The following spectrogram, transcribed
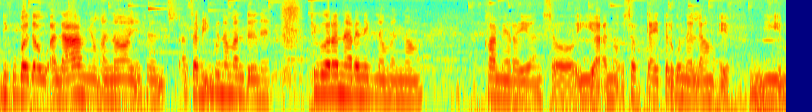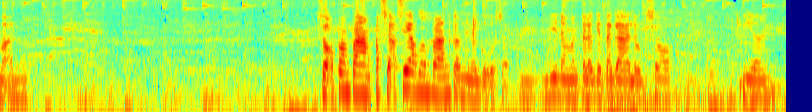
di ko ba daw alam yung ano, yung, sabihin ko naman dun eh. Siguro narinig naman ng camera yon So, i ano, subtitle ko na lang if hindi maano. So, kapampangan kasi. Kasi kapampangan kami nag-uusap. Hmm, Hindi naman talaga Tagalog. So, yun.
